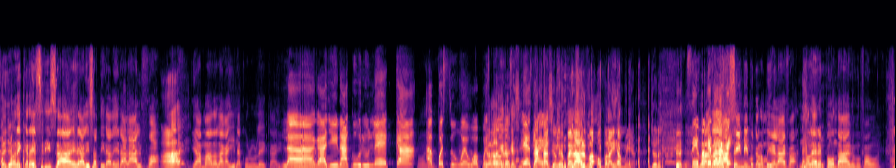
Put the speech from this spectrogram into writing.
Señores, Crazy Design realiza tiradera al alfa. Ay, Llamada la gallina cululeca. Ay, La no, gallina no, no. curuleca Oye. ha puesto un huevo, ha puesto yo no quiero que sí. La es. canción es para el alfa o para la hija mía. Yo no... Sí, porque es la que, Así mismo que lo mire el alfa. No le responda a alfa, por favor.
